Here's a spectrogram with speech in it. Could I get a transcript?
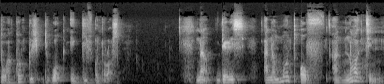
to accomplish the work He gives unto us. Now, there is an amount of anointing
